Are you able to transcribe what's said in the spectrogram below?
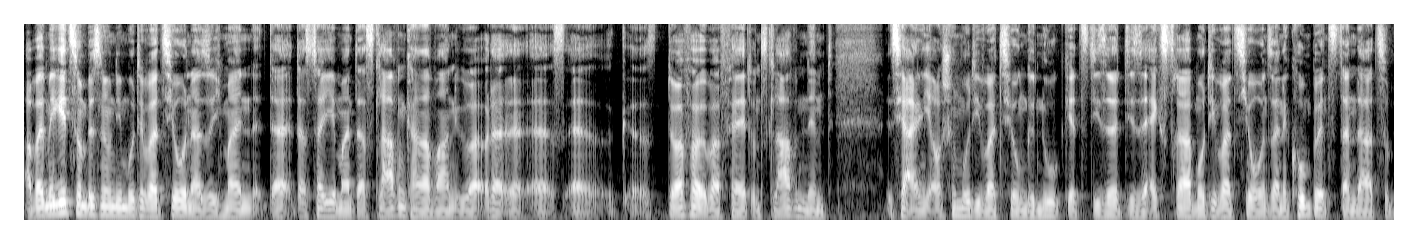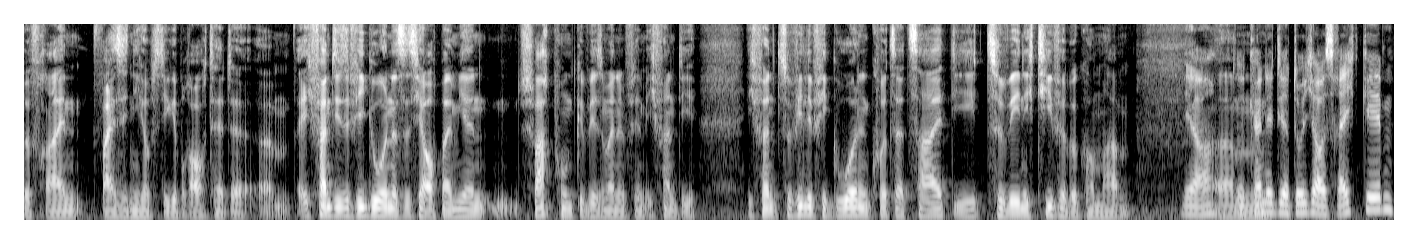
Aber mir geht es so ein bisschen um die Motivation. Also ich meine, da, dass da jemand da Sklavenkarawanen über oder äh, äh, äh, Dörfer überfällt und Sklaven nimmt, ist ja eigentlich auch schon Motivation genug. Jetzt diese, diese extra Motivation, seine Kumpels dann da zu befreien, weiß ich nicht, ob es die gebraucht hätte. Ähm, ich fand diese Figuren, das ist ja auch bei mir ein Schwachpunkt gewesen bei dem Film. Ich fand die, ich fand zu viele Figuren in kurzer Zeit, die zu wenig Tiefe bekommen haben. Ja, Ähm, ich dir durchaus recht geben,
